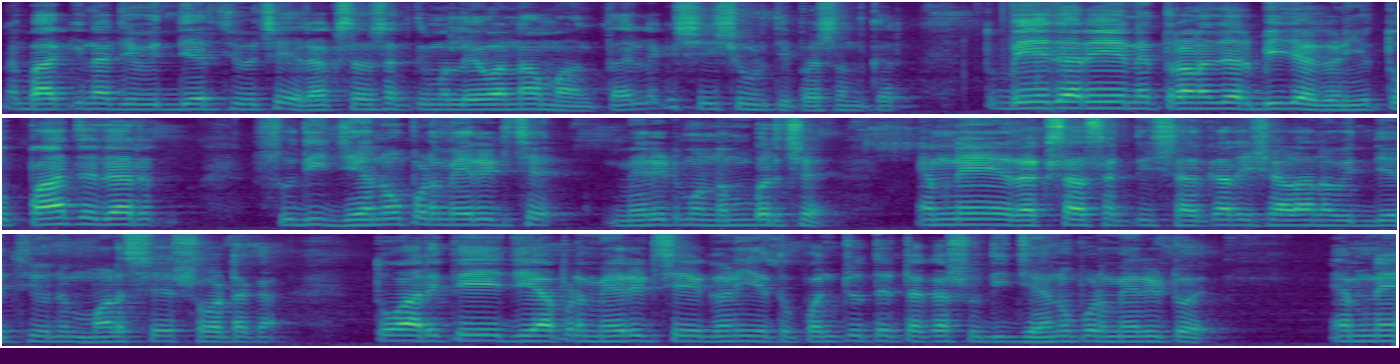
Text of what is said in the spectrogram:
અને બાકીના જે વિદ્યાર્થીઓ છે રક્ષા શક્તિમાં લેવા ના માંગતા, એટલે કે શિષ્યવૃત્તિ પસંદ કરે. તો બે હજાર એ અને ત્રણ હજાર બીજા ગણીએ, તો પાંચ હજાર સુધી જેનો પણ મેરિટ છે, મેરિટમાં નંબર છે એમને રક્ષા શક્તિ સરકારી શાળાના વિદ્યાર્થીઓને મળશે સો ટકા. તો આ રીતે જે આપણે મેરિટ છે એ ગણીએ તો પંચોતેર ટકા સુધી જેનો પણ મેરિટ હોય, એમને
